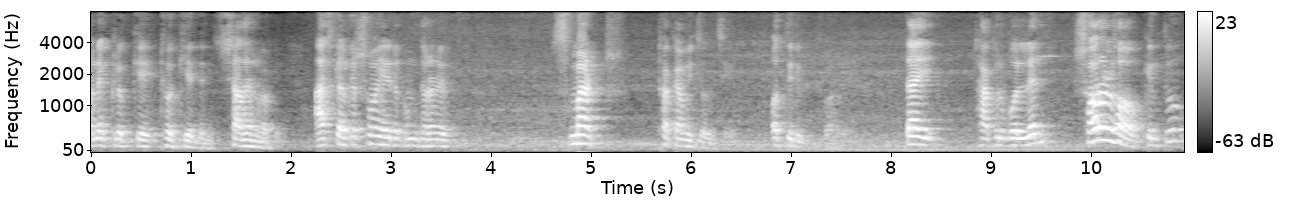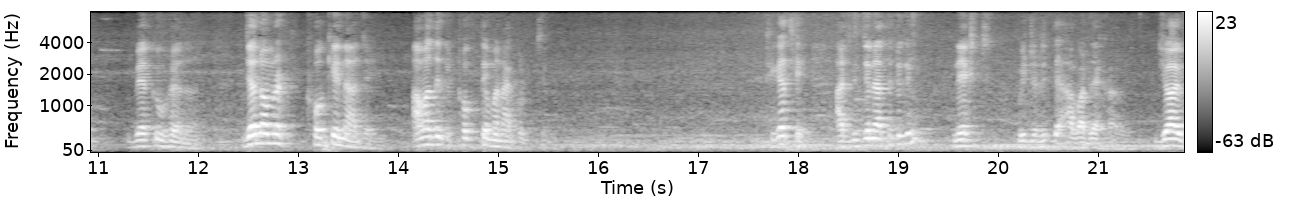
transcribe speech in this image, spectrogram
অনেক লোককে ঠকিয়ে দেন, সাধারণভাবে। আজকালকার সময় এরকম ধরনের স্মার্ট ঠকামি চলছে, অতিরিক্তভাবে। তাই ঠাকুর বললেন, সরল হও, কিন্তু বেকুব হয়ে নয়। যেন আমরা ঠকে না যাই। আমাদেরকে ঠকতে মানা করছেন। ঠিক আছে? আজকের জন্য এতটুকুই। নেক্সট ভিডিওটিতে আবার দেখা হবে। জয়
